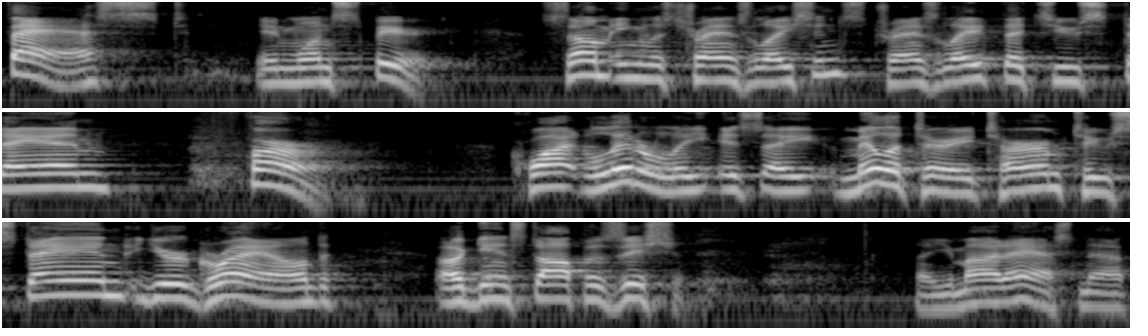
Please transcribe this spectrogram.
fast in one spirit. Some English translations translate that you stand firm. Quite literally, it's a military term to stand your ground against opposition. Now, you might ask, now,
